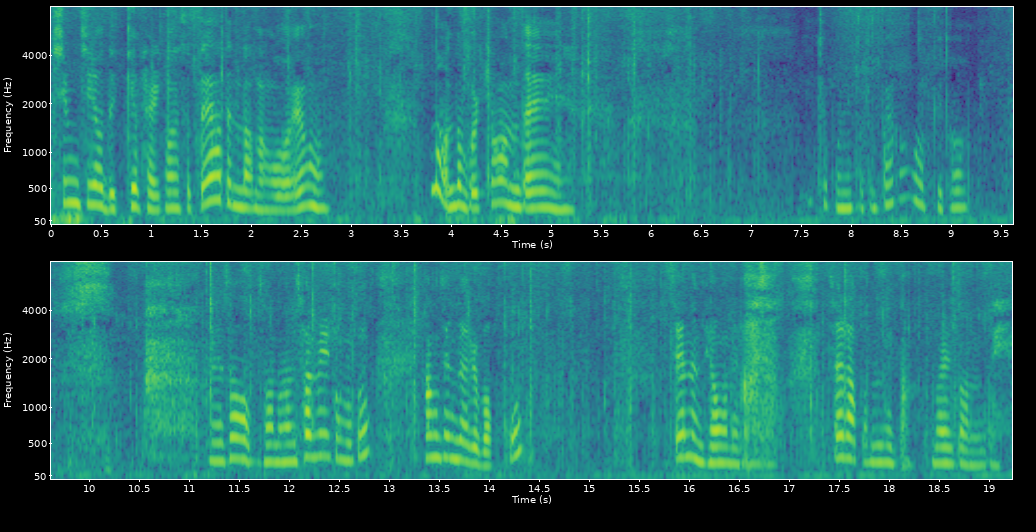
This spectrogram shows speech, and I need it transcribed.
심지어 늦게 발견해서 떼야 된다는 거예요. 근데 완전 멀쩡한데, 이렇게 보니까 좀 빨간 것 같기도 하고. 그래서 우선 한 3일 정도 항생제를 먹고, 떼는 병원에 가서 떼라고 합니다. 말도 안 돼.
